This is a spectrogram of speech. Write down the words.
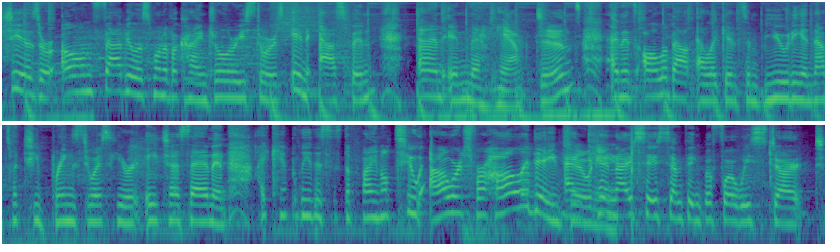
She has her own fabulous one-of-a-kind jewelry stores in Aspen and in the Hamptons. And it's all about elegance and beauty. And that's what she brings to us here at HSN. And I can't believe this is the final two hours for holiday, Joni. And can I say something before we start?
